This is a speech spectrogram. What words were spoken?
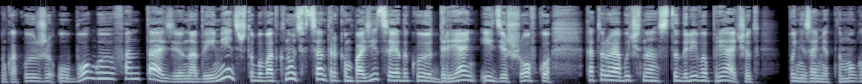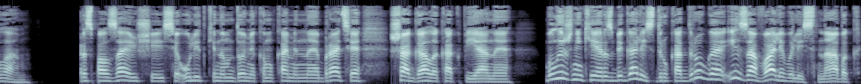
Ну какую же убогую фантазию надо иметь, чтобы воткнуть в центр композиции эдакую дрянь и дешевку, которую обычно стыдливо прячут по незаметным углам. Расползающаяся улиткиным домиком каменное братья шагала как пьяная — Булыжники разбегались друг от друга и заваливались на бок.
